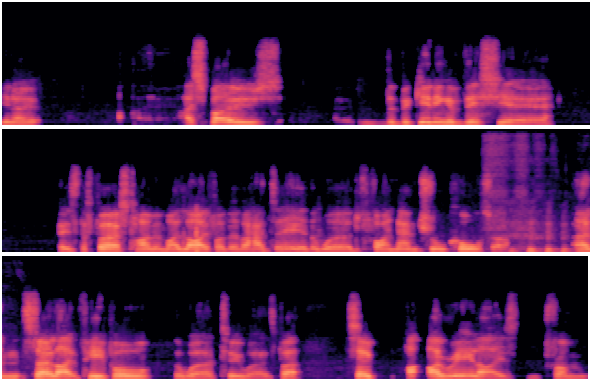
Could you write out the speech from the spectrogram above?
you know, I suppose the beginning of this year is the first time in my life I've ever had to hear the word financial quarter. And so, like, people, the word, two words, but so I, I realized from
